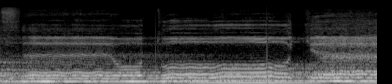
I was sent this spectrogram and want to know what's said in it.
prolonger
